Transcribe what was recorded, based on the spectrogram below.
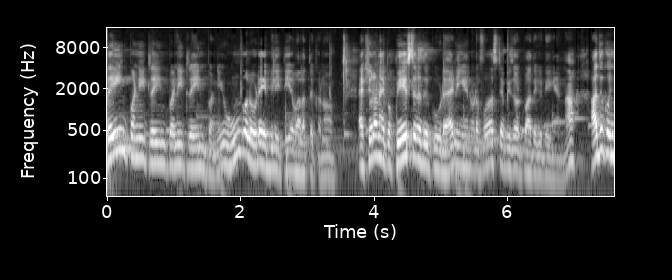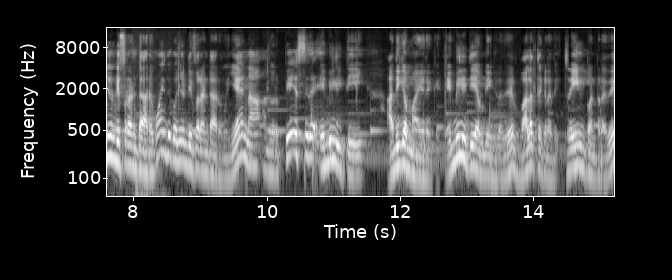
ட்ரெயின் பண்ணி ட்ரெயின் பண்ணி ட்ரெயின் பண்ணி உங்களோட எபிலிட்டியை வளர்த்துக்கணும். ஆக்சுவலாக நான் இப்போ பேசுகிறது கூட நீங்கள் என்னோடய ஃபர்ஸ்ட் எபிசோட் பார்த்துக்கிட்டிங்கன்னா அது கொஞ்சம் டிஃப்ரெண்ட்டாக இருக்கும் இது கொஞ்சம் டிஃப்ரெண்ட்டாக இருக்கும். ஏன்னா அந்த ஒரு பேசுகிற எபிலிட்டி அதிகமாக இருக்குது எபிலிட்டி அப்படிங்கிறது வளர்த்துக்கிறது ட்ரெயின் பண்ணுறது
